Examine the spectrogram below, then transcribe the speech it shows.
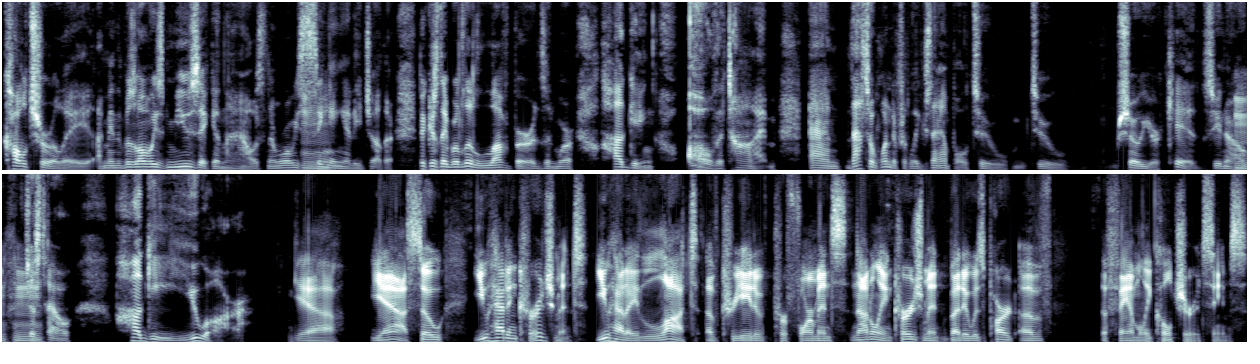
culturally. I mean, there was always music in the house, and they were always Mm. singing at each other because they were little lovebirds and were hugging all the time. And that's a wonderful example to to show your kids, you know, mhm. just how huggy you are. Yeah. Yeah. So you had encouragement. You had a lot of creative performance, not only encouragement, but it was part of the family culture, it seems.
